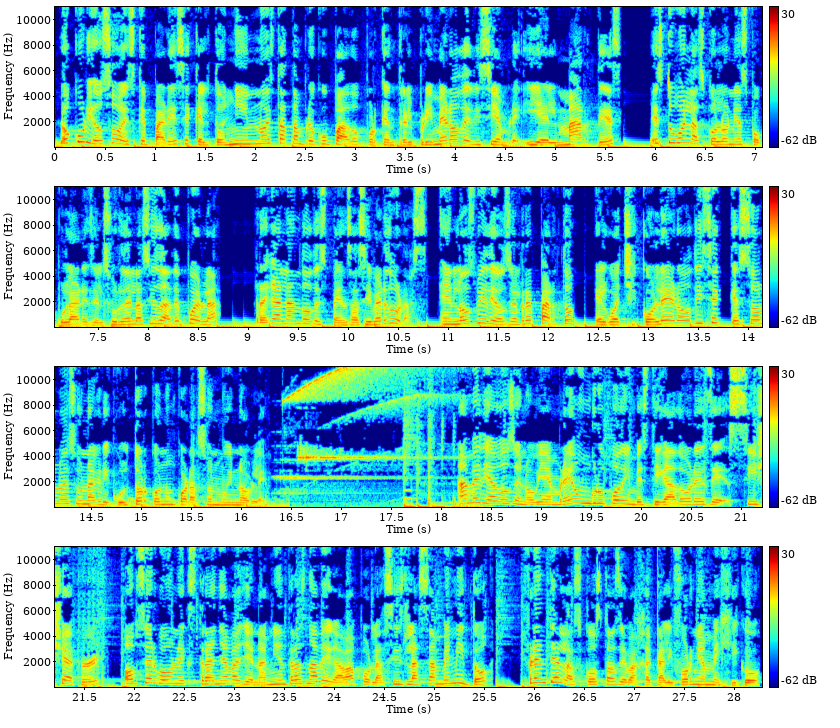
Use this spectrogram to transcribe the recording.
Lo curioso es que parece que el Toñín no está tan preocupado porque entre el primero de diciembre y el martes estuvo en las colonias populares del sur de la ciudad de Puebla regalando despensas y verduras. En los videos del reparto, el guachicolero dice que solo es un agricultor con un corazón muy noble. A mediados de noviembre, un grupo de investigadores de Sea Shepherd observó una extraña ballena mientras navegaba por las islas San Benito frente a las costas de Baja California, México.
